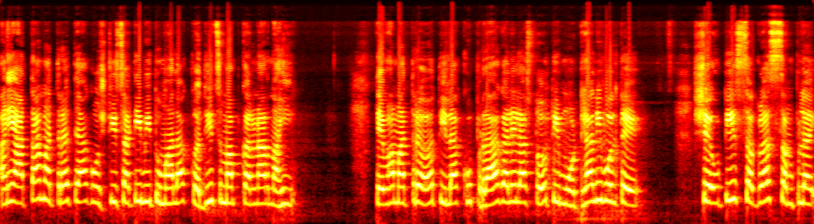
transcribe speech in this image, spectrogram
आणि आता मात्र त्या गोष्टीसाठी मी तुम्हाला कधीच माफ करणार नाही. तेव्हा मात्र तिला खूप राग आलेला असतो. ती मोठ्याने बोलते शेवटी सगळंच संपलंय.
